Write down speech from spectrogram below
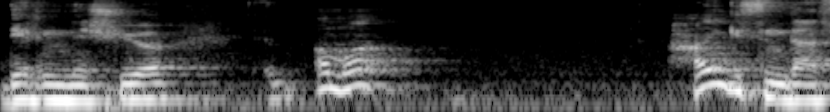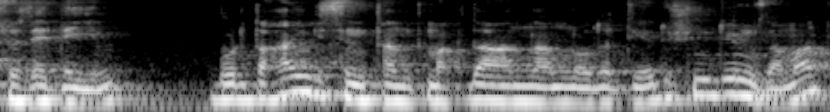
derinleşiyor. Ama hangisinden söz edeyim? Burada hangisini tanıtmak daha anlamlı olur diye düşündüğüm zaman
